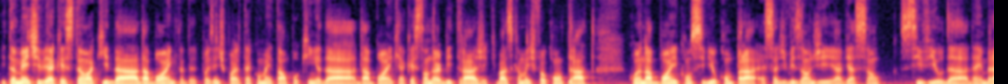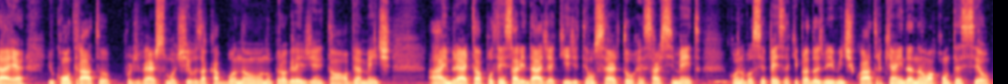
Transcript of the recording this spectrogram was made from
E também vê a questão aqui da, da Boeing, tá? depois a gente pode até comentar um pouquinho da, da Boeing, que é a questão da arbitragem, que basicamente foi o contrato quando a Boeing conseguiu comprar essa divisão de aviação civil da, da Embraer e o contrato, por diversos motivos, acabou não, não progredindo. Então, obviamente, a Embraer tem a potencialidade aqui de ter um certo ressarcimento quando você pensa aqui para 2024, que ainda não aconteceu.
